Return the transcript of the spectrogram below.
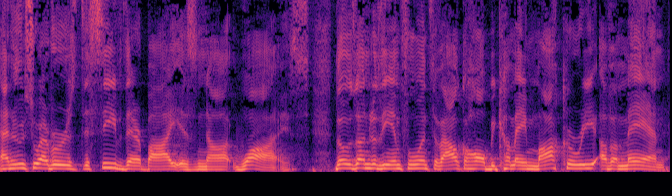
and whosoever is deceived thereby is not wise. Those under the influence of alcohol become a mockery of a man.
